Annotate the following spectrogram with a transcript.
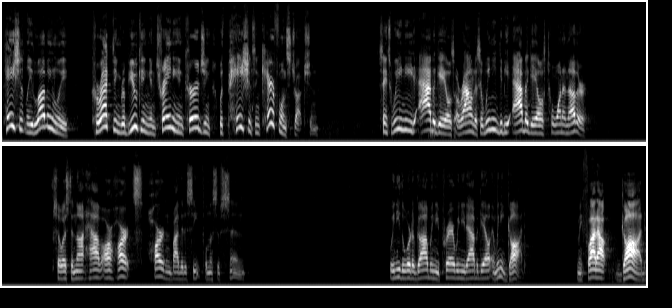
patiently, lovingly, correcting, rebuking, and training, encouraging with patience and careful instruction. Saints, we need Abigails around us, and we need to be Abigails to one another so as to not have our hearts hardened by the deceitfulness of sin. We need the Word of God, we need prayer, we need Abigail, and we need God. I mean, flat out, God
